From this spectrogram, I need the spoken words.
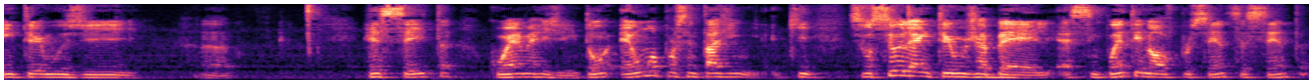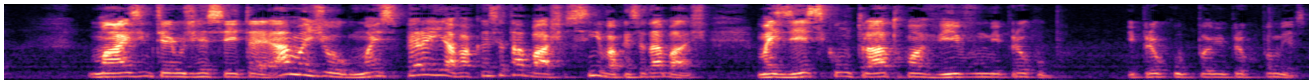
em termos de uh, receita com MRG. Então é uma porcentagem que, se você olhar em termos de ABL, é 59%, 60%, mas em termos de receita é, ah, mas Diogo, mas espera aí, a vacância está baixa. Sim, a vacância está baixa. Mas esse contrato com a Vivo me preocupa. Me preocupa, me preocupa mesmo.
